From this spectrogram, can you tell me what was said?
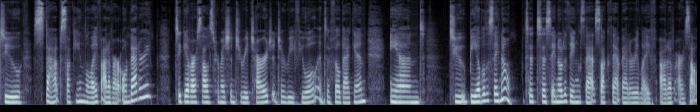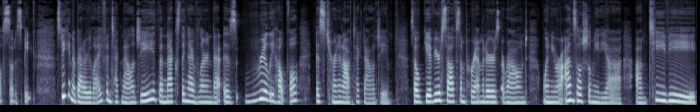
to stop sucking the life out of our own battery, to give ourselves permission to recharge and to refuel and to fill back in, and to be able to say no to, to say no to things that suck that battery life out of ourselves, so to speak. Speaking of battery life and technology, the next thing I've learned that is really helpful is turning off technology. So give yourself some parameters around when you are on social media, um, TV,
